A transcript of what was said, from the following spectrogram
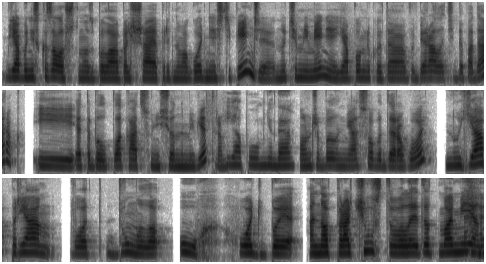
я бы не сказала, что у нас была большая предновогодняя стипендия, но тем не менее, я помню, когда выбирала тебе подарок, и это был плакат с унесенными ветром. Я помню, да. Он же был не особо дорогой, но я прям вот думала, ух, хоть бы она прочувствовала этот момент.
